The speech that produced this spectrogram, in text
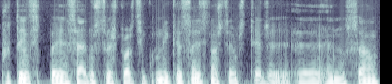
porque tem-se pensar nos transportes e comunicações e nós temos de ter a, a noção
